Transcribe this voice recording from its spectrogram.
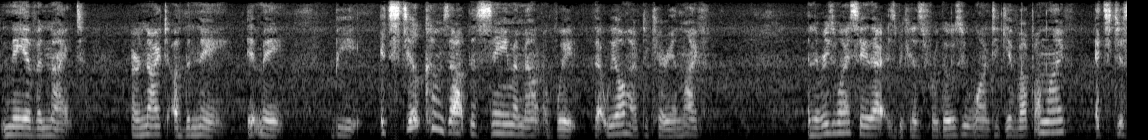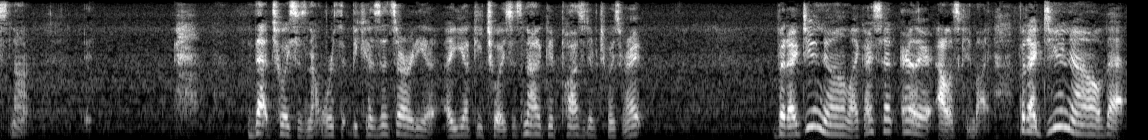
nay of a night or night of the nay it may be it still comes out the same amount of weight that we all have to carry in life. And the reason why I say that is because for those who want to give up on life, it's just not. That choice is not worth it because it's already a, a yucky choice. It's not a good positive choice, right? But I do know, like I said earlier, Alice came by. But I do know that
